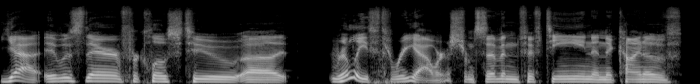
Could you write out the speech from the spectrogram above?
Yeah, it was there for close to uh really three hours from 7.15 and it kind of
